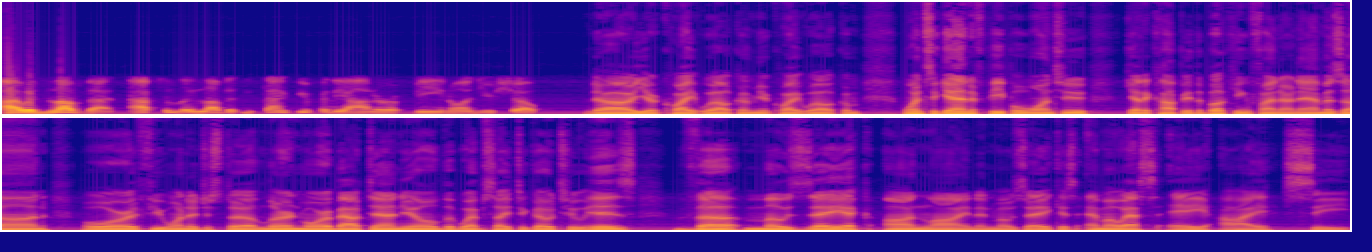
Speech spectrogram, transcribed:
I would love that. Absolutely love it. And thank you for the honor of being on your show. No, you're quite welcome. You're quite welcome. Once again, if people want to get a copy of the book, you can find it on Amazon. Or if you want to just uh, learn more about Daniel, the website to go to is The Mosaic Online. And Mosaic is M O S A I C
